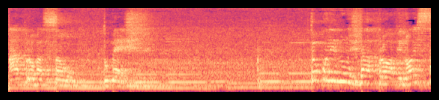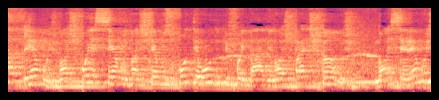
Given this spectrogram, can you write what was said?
a aprovação do Mestre. Então, quando ele nos dá a prova e nós sabemos, nós conhecemos, nós temos o conteúdo que foi dado e nós praticamos, nós seremos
